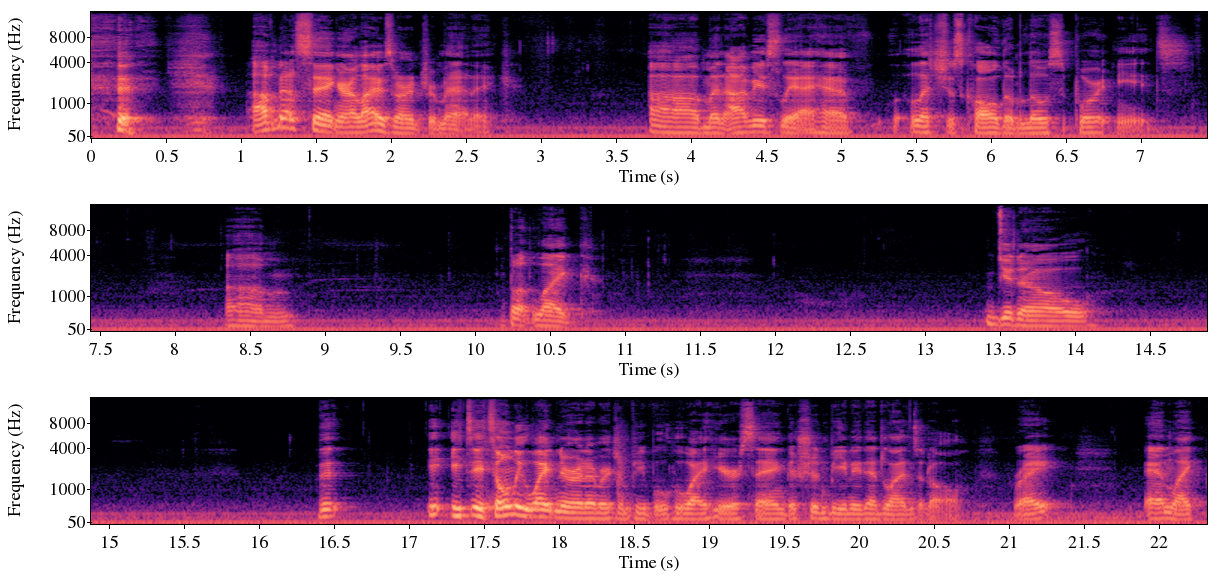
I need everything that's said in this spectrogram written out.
I'm not saying our lives aren't dramatic. Um, and obviously, I have, let's just call them low support needs. Um, but, like, you know, the, it's it's only white neurodivergent people who I hear saying there shouldn't be any deadlines at all, right? And like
